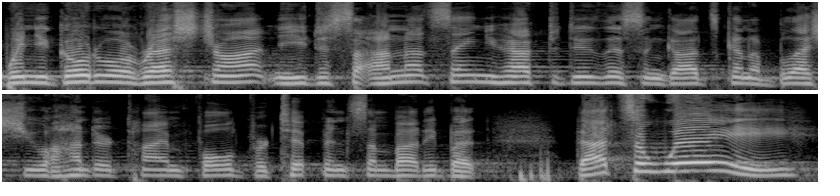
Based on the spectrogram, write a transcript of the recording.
when you go to a restaurant and you decide, I'm not saying you have to do this and God's going to bless you a hundred time fold for tipping somebody, but that's a way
